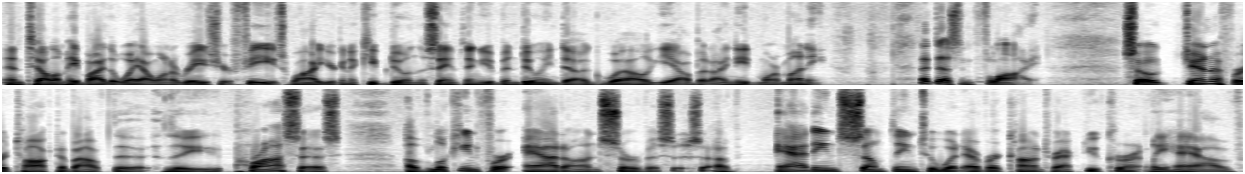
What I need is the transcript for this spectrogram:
and tell them hey by the way I want to raise your fees. Why? You're going to keep doing the same thing you've been doing Doug. Well yeah but I need more money. That doesn't fly so Jennifer talked about the the process of looking for add-on services, of adding something to whatever contract you currently have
